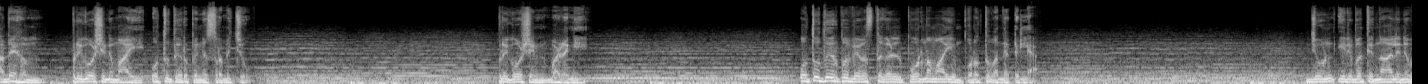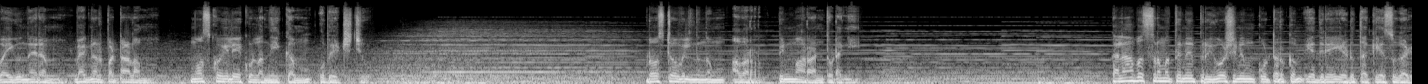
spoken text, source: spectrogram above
അദ്ദേഹം പ്രിഗോഷിനുമായി ഒത്തുതീർപ്പിന് ശ്രമിച്ചു. പ്രിഗോഷിൻ വഴങ്ങി. ഒത്തുതീർപ്പ് വ്യവസ്ഥകൾ പൂർണമായും പുറത്തു വന്നിട്ടില്ല. ജൂൺ ഇരുപത്തിനാലിന് വൈകുന്നേരം വെഗ്നർ പട്ടാളം മോസ്കോയിലേക്കുള്ള നീക്കം ഉപേക്ഷിച്ചു. റോസ്റ്റോവിൽ നിന്നും അവർ പിന്മാറാൻ തുടങ്ങി. കലാപശ്രമത്തിന് പ്രിയോഷിനും കൂട്ടർക്കും എതിരെ എടുത്ത കേസുകൾ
